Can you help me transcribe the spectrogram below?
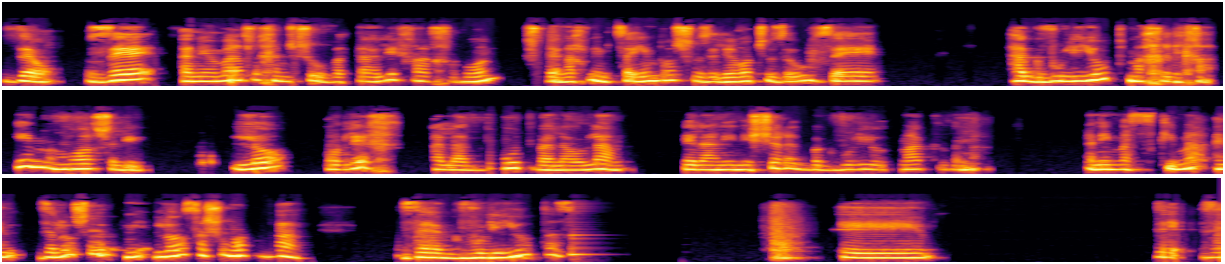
זהו, זה, אני אומרת לכם שוב, התהליך האחרון שאנחנו נמצאים בו, שזה לראות שזה הוא, זה הגבוליות מכריחה. אם המוח שלי לא הולך על הדמות ועל העולם, אלא אני נשארת בגבוליות, מה הכוונה? אני מסכימה, אני, זה לא שאני לא עושה שום עבודה, זה הגבוליות הזאת. אה, זה, זה,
